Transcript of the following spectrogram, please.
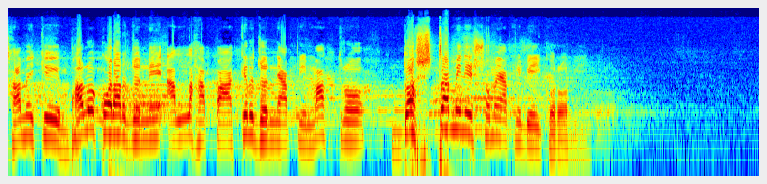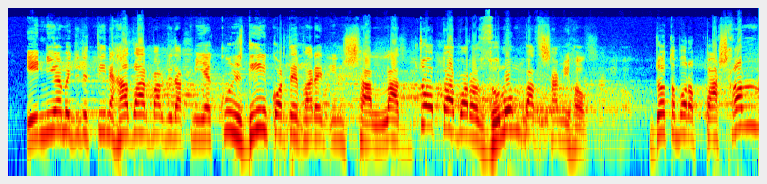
স্বামীকে ভালো করার জন্যে, আল্লাহ পাকের জন্য আপনি মাত্র দশটা মিনিট সময় আপনি ব্যয় করুন। এই নিয়মে যদি তিন হাজার বার যদি আপনি একুশ দিন করতে পারেন ইনশাল্লাহ যত বড় জুলুমবাদ স্বামী হোক, যত বড় পাষাণ্ড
